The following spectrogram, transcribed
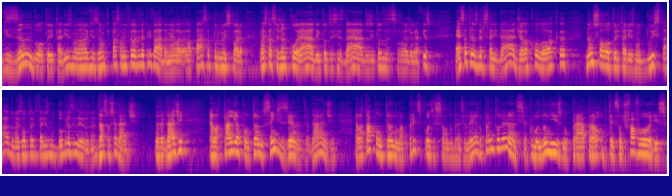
visão do autoritarismo é uma visão que passa muito pela vida privada. Né? Ela, ela passa por uma história, por mais que ela seja ancorada em todos esses dados, em todas essas radiografias, essa transversalidade ela coloca não só o autoritarismo do Estado, mas o autoritarismo do brasileiro, né? Da sociedade. Na verdade, ela está ali apontando, sem dizer, na verdade, ela está apontando uma predisposição do brasileiro para intolerância, para o mandonismo, para a obtenção de favores,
